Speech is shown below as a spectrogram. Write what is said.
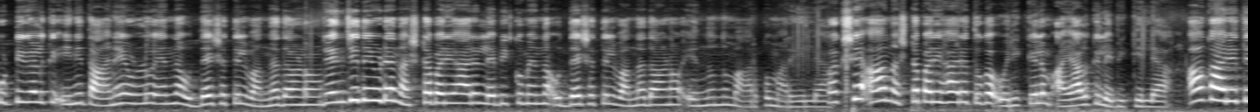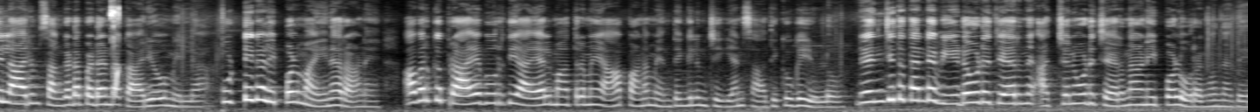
കുട്ടികൾക്ക് ഇനി താനേ ഉള്ളൂ എന്ന ഉദ്ദേശത്തിൽ വന്നതാണോ? രഞ്ജിതയുടെ നഷ്ടപരിഹാരം ലഭിക്കുമെന്ന ഉദ്ദേശത്തിൽ വന്നതാണോ എന്നൊന്നും ആർക്കും അറിയില്ല. പക്ഷെ ആ നഷ്ടപരിഹാര തുക ഒരിക്കലും അയാൾക്ക് ലഭിക്കില്ല. ആ കാര്യത്തിൽ ആരും സങ്കടപ്പെടേണ്ട കാര്യവുമില്ല. കുട്ടികൾ ഇപ്പോൾ മൈനറാണ്. അവർക്ക് പ്രായപൂർത്തിയായാൽ മാത്രമേ ആ പണം എന്തെങ്കിലും ചെയ്യാൻ സാധിക്കുകയുള്ളൂ. രഞ്ജിത്ത് തന്റെ വീടോട് ചേർന്ന് അച്ഛനോട് ചേർന്നാണ് ഇപ്പോൾ ഉറങ്ങുന്നത്.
